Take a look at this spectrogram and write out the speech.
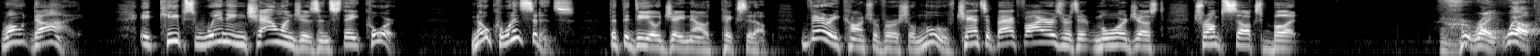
won't die. It keeps winning challenges in state court. No coincidence that the DOJ now picks it up. Very controversial move. Chance it backfires, or is it more just Trump sucks, but right. Well,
